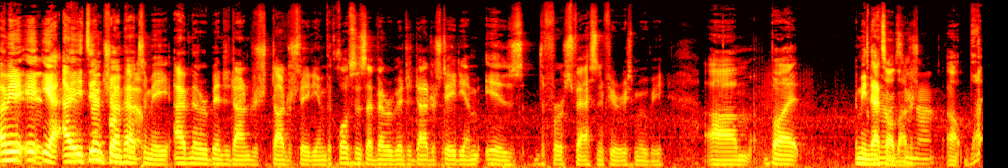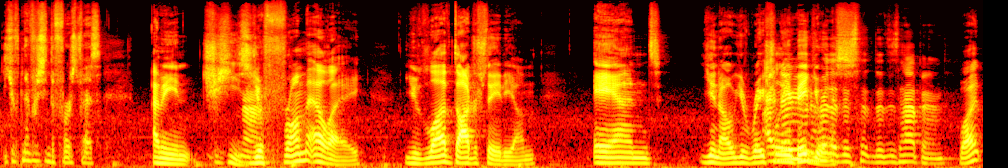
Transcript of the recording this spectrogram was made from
I mean, it, yeah, I, it that didn't jump out to me. I've never been to Dodger, Dodger Stadium. The closest I've ever been to Dodger Stadium is the first Fast and Furious movie. Um, but I mean, that's all never Dodger. seen Oh, what? You've never seen the first Fast? I mean, jeez, Nah. you're from LA. You love Dodger Stadium, and you know you're I racially never even ambiguous. heard that this that this happened. What?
